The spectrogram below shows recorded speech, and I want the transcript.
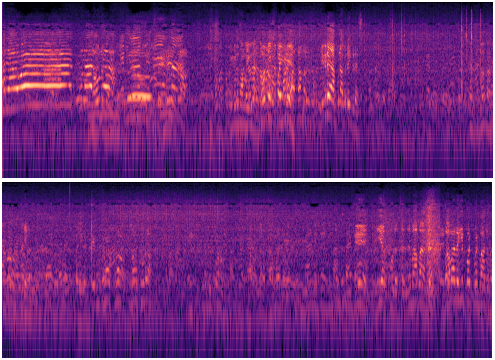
अरे आवाज? इकडे थांबा. इकडे. इकडे आपण आपण इकडे. पुढं बाबा बाबा लगी पटपट बाजूला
